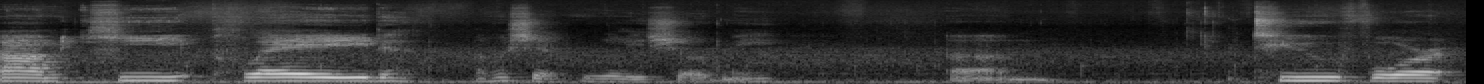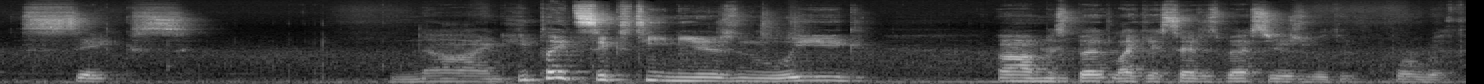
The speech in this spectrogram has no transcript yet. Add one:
Um, he played. I wish it really showed me. Um, two, four, six, nine. He played 16 years in the league. Um, his be- like I said, his best years with, were with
